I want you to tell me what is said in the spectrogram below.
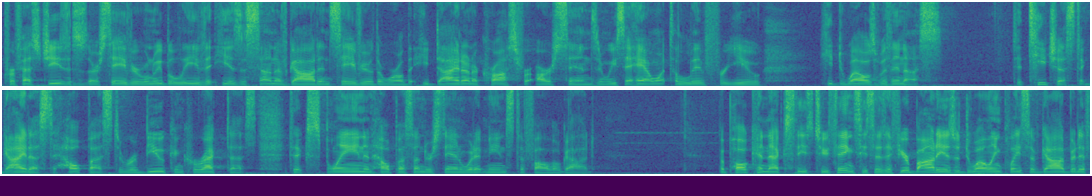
profess Jesus as our Savior, when we believe that He is the Son of God and Savior of the world, that He died on a cross for our sins, and we say, Hey, I want to live for you, He dwells within us to teach us, to guide us, to help us, to rebuke and correct us, to explain and help us understand what it means to follow God. But Paul connects these two things. He says, if your body is a dwelling place of God, but if,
